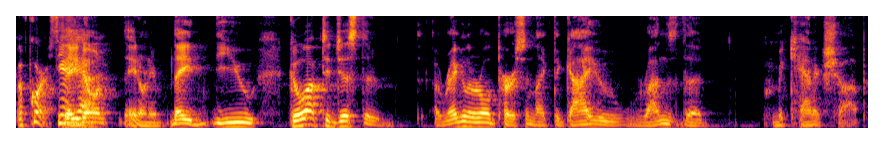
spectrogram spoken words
Of course. Yeah. they yeah. don't. They don't. They you go up to just a, a regular old person like the guy who runs the mechanic shop,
